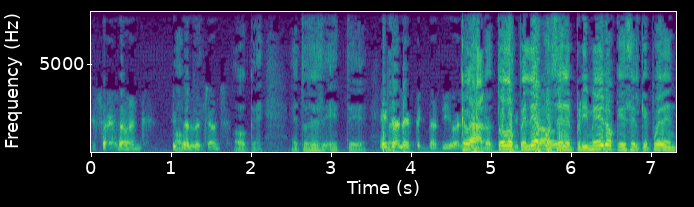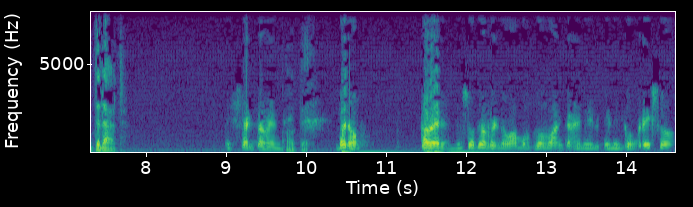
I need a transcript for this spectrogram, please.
Exactamente. Esa es la chance. Ok. Entonces, este. Esa es la expectativa. Claro, todos pelean por ser el primero, que es el que puede entrar. Exactamente. Okay. Bueno, a ver, nosotros renovamos dos bancas en el, en el Congreso.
